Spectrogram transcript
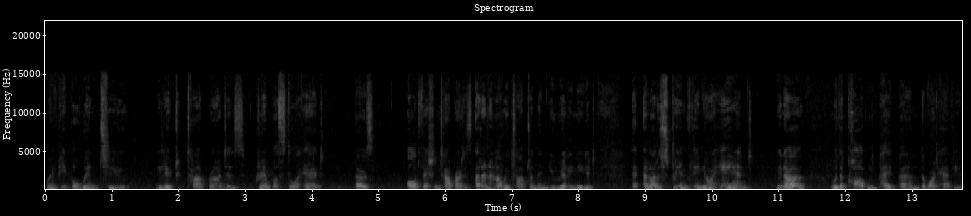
When people went to electric typewriters, Grandpa still had those old-fashioned typewriters. I don't know how we typed on them. You really needed a, a lot of strength in your hand, you know, with the carbon paper and the what have you.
